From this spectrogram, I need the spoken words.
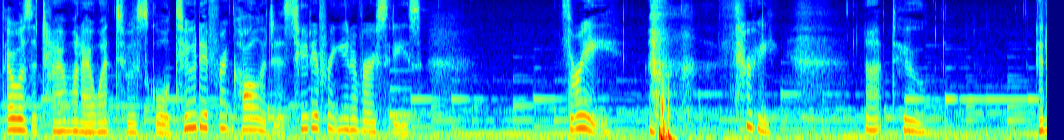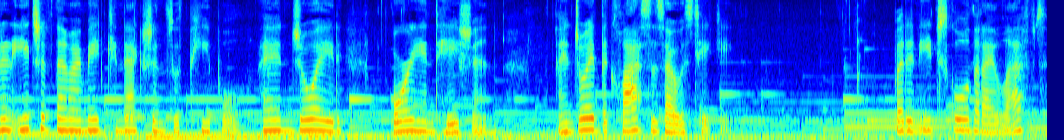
There was a time when I went to a school, two different colleges, two different universities, three, three, not two. And in each of them, I made connections with people. I enjoyed orientation. I enjoyed the classes I was taking. But in each school that I left,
